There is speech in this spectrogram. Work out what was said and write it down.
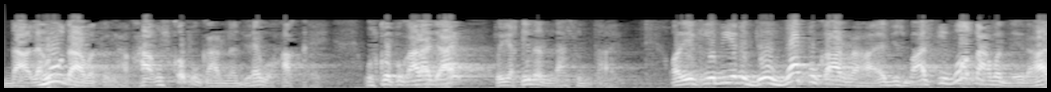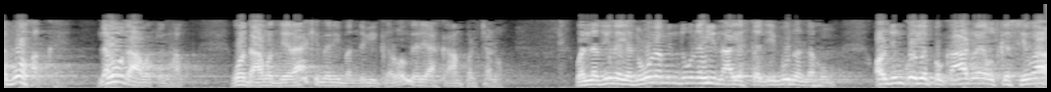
लहू दावत हक। हाँ उसको पुकारना जो है वो हक है। उसको पुकारा जाए तो यकीन अल्लाह सुनता है। और एक ये भी है कि जो वो पुकार रहा है, जिस बात की वो दावत दे रहा है, वो हक है। लहू दावत हक। वो दावत दे रहा है कि मेरी बंदगी करो, मेरे अहकाम पर चलो। वल्लजीन यदून मिंदू नहीं लायस्तजीबून लहूम। और जिनको ये पुकार रहे हैं उसके सिवा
